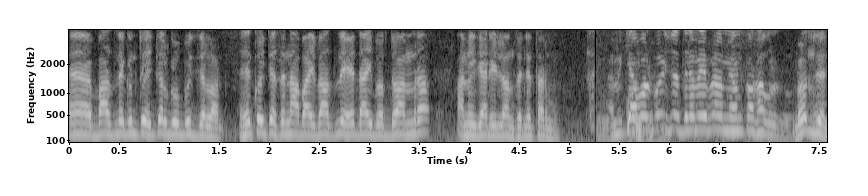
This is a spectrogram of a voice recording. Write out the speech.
হ্যাঁ, বাজলে কিন্তু এইকাল গো বুঝছিলাম হে কইতেছে না ভাই বাজলে হে দায়বদ্ধ আমরা আমি গাড়ি লঞ্চে নিতারমু আমি কেবল পরিচয় দিলাম এবার আমি এখন কথা বলব। বুঝছেন?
